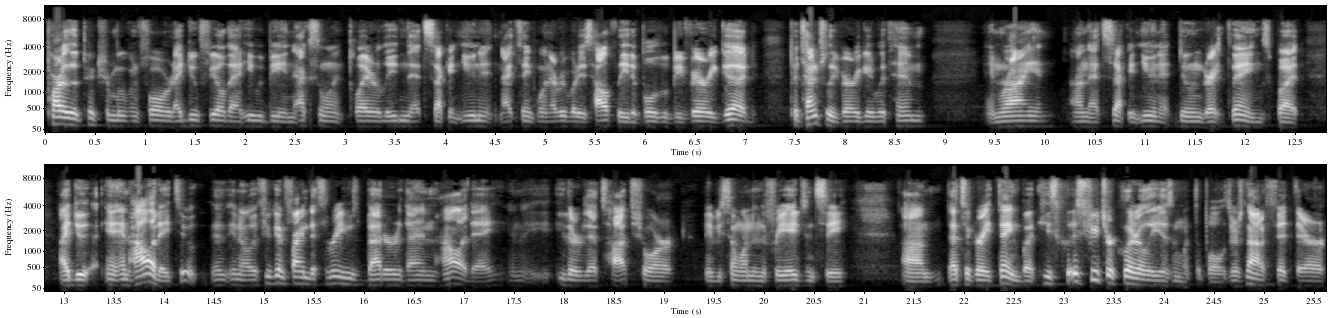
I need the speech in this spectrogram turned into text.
part of the picture moving forward. I do feel that he would be an excellent player leading that second unit, and I think when everybody's healthy, the Bulls would be very good, potentially very good with him and Ryan on that second unit doing great things. But I do, and Holiday too. You know, if you can find a three who's better than Holiday, and either that's Hutch or maybe someone in the free agency, um, that's a great thing. But he's, his future clearly isn't with the Bulls. There's not a fit there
